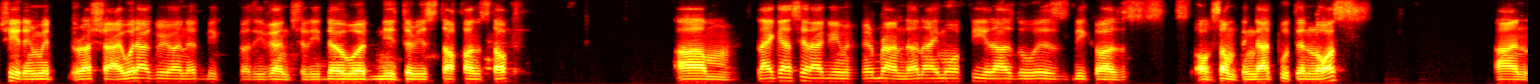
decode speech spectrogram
trading with Russia, I would agree on it because eventually they would need to restock on stuff. Um, like I said, I agree with Brandon. I more feel as though is because of something that Putin lost. And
